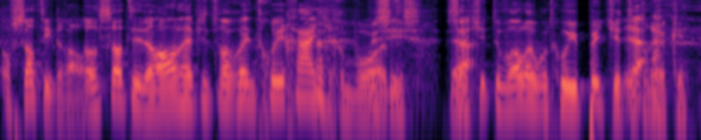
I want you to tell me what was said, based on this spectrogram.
Of zat hij er al? Of zat hij er al en heb je het wel in het goede gaatje geboord? Precies. Ja. Zat je toevallig op het goede putje te Ja. drukken?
